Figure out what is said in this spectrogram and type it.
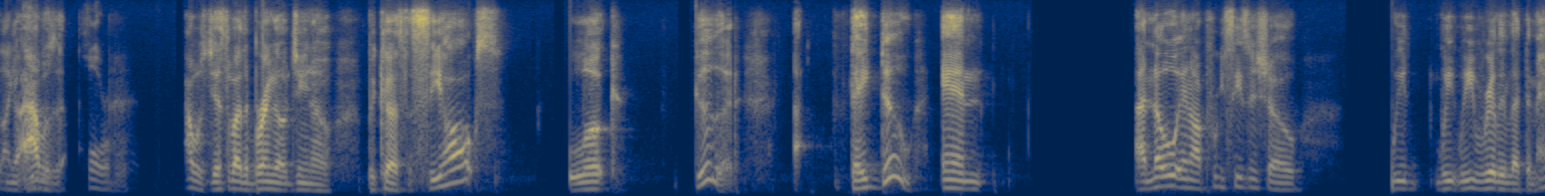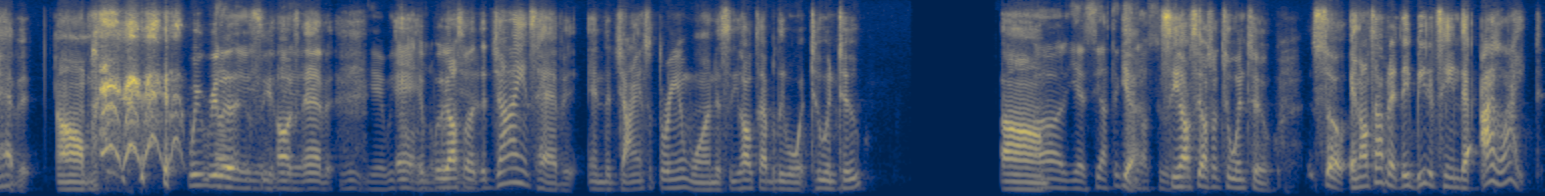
Like know, I was- horrible. I was just about to bring up Geno because the Seahawks look good. Uh, They do. And I know in our preseason show, we we we really let them have it. Um we really Oh, let the Seahawks did. have it. We, yeah, we And we also let the Giants have it. And the Giants are three and one. The Seahawks, I believe, are what two and two. Um uh, yeah. See, I think yeah, Seahawks, Seahawks, Seahawks are two and two. So, and on top of that, they beat a team that I liked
